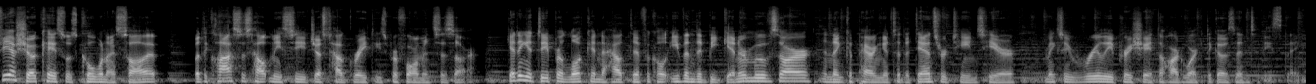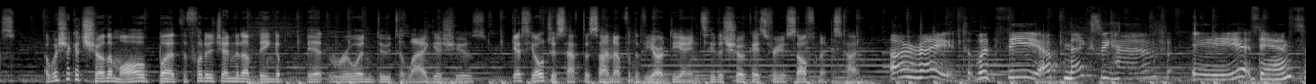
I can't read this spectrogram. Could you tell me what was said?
VR showcase was cool when I saw it, but the classes helped me see just how great these performances are. Getting a deeper look into how difficult even the beginner moves are, and then comparing it to the dance routines here, makes me really appreciate the hard work that goes into these things. I wish I could show them all, but the footage ended up being a bit ruined due to lag issues. Guess you'll just have to sign up for the VRDA and see the showcase for yourself next time. All right, let's see. Up next, we have a dance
